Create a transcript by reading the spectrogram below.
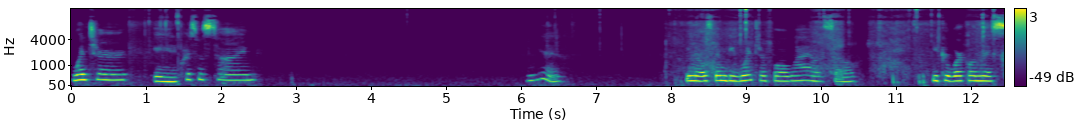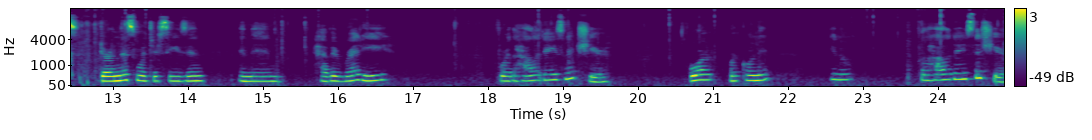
winter and Christmas time. Yeah. You know, it's going to be winter for a while, so you could work on this during this winter season and then have it ready for the holidays next year. Or work on it, you know, for the holidays this year.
